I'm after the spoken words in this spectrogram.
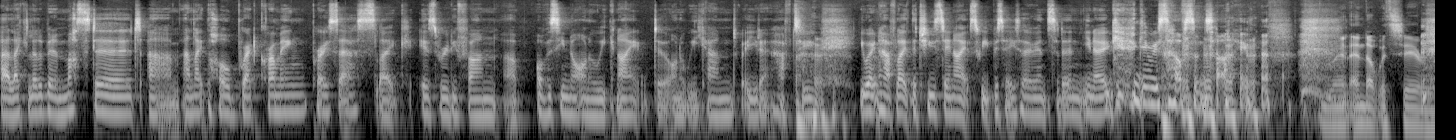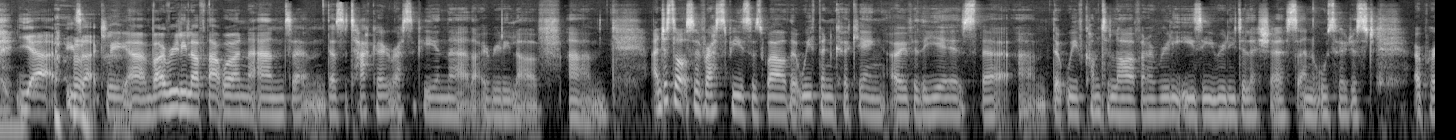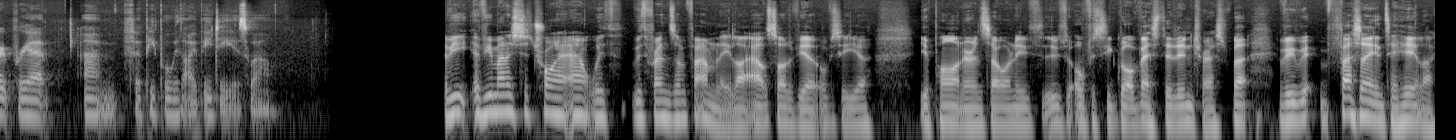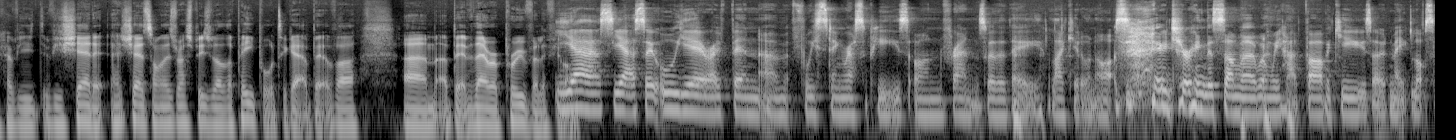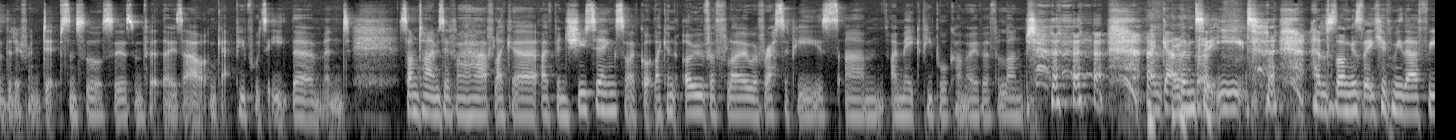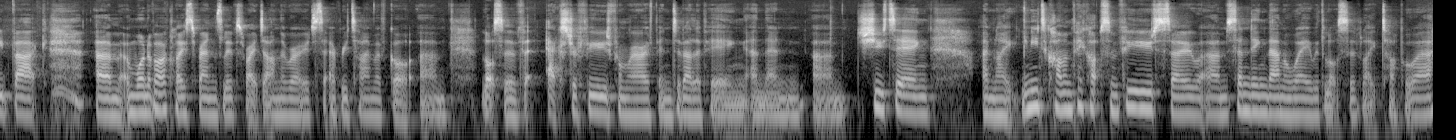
Uh, like a little bit of mustard um, and like the whole breadcrumbing process like is really fun. Uh, obviously not on a weeknight, do it on a weekend where you don't have to. you won't have like the Tuesday night sweet potato incident. You know, give, yourself some time. you won't end up with cereal. yeah, exactly. Um, but I really love that one, and um, there's a taco recipe in there that I really love, um, and just lots of recipes as well that we've been cooking over the years that um, that we've come to love and are really easy, really delicious, and also just appropriate um, for people with IBD as well. Have you have you managed to try it out with, with friends and family, like outside of your obviously your your partner and so on, who's, who's obviously got a vested interest? But it'd be fascinating to hear. Like, have you have you shared it shared some of those recipes with other people to get a bit of a um, a bit of their approval, if you like? Yes, yeah. So all year I've been um, foisting recipes on friends, whether they like it or not. So during the summer when we had barbecues, I would make lots of the different dips and sauces and put those out and get people to eat them. And sometimes if I have like a I've been been shooting, so I've got like an overflow of recipes. Um, I make people come over for lunch and get them to eat as long as they give me their feedback. Um, and one of our close friends lives right down the road, so every time I've got um, lots of extra food from where I've been developing and then um, shooting, I'm like, you need to come and pick up some food. So um, sending them away with lots of like Tupperware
